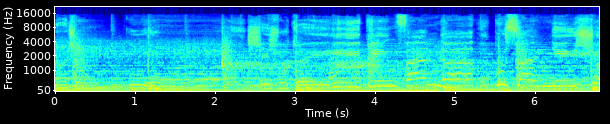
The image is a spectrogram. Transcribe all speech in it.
那种孤勇。谁说对弈平凡的不算英雄？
